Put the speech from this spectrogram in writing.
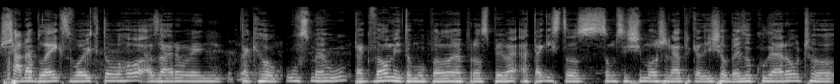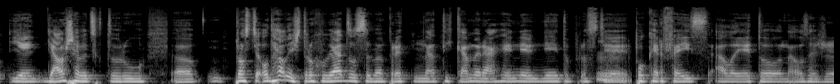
Shada Black z Vojktovho a zároveň takého úsmehu, tak veľmi tomu podľa prospieva. A takisto som si všimol, že napríklad išiel bez okuliarov, čo je ďalšia vec, ktorú uh, proste odhalíš trochu viac zo seba pred, na tých kamerách. Nie, nie je to proste mm. poker face, ale je to naozaj, že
